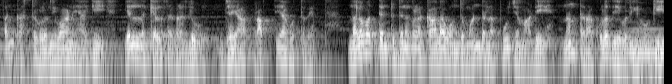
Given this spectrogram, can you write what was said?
ಸಂಕಷ್ಟಗಳು ನಿವಾರಣೆಯಾಗಿ ಎಲ್ಲ ಕೆಲಸಗಳಲ್ಲೂ ಜಯ ಪ್ರಾಪ್ತಿಯಾಗುತ್ತದೆ. ನಲವತ್ತೆಂಟು ದಿನಗಳ ಕಾಲ ಒಂದು ಮಂಡಲ ಪೂಜೆ ಮಾಡಿ, ನಂತರ ಕುಲದೇವರಿಗೆ ಹೋಗಿ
